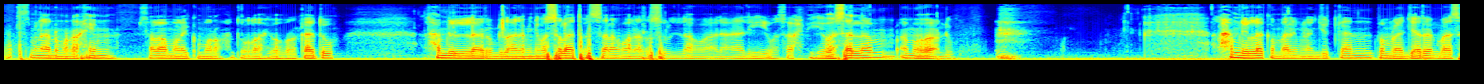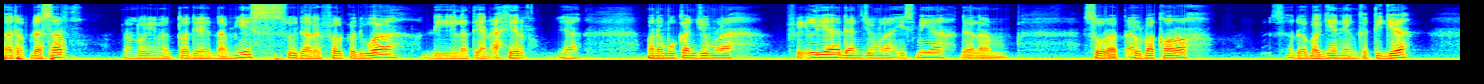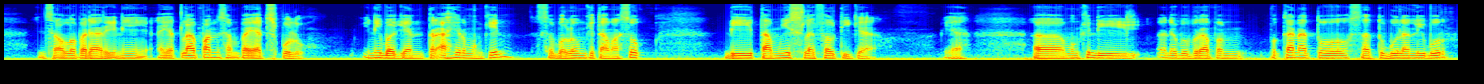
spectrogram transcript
Bismillahirrahmanirrahim. Assalamualaikum warahmatullahi wabarakatuh. Alhamdulillah rabbil alamin wassalatu wassalamu ala Rasulillah wa ala alihi wa sahbihi wasallam. Amma ba'du. Alhamdulillah kembali melanjutkan pembelajaran bahasa Arab dasar melalui metode tamyiz sudah level kedua di latihan akhir ya. Menemukan jumlah fi'liyah dan jumlah ismiyah dalam surat Al-Baqarah sudah bagian yang ketiga Insya Allah pada hari ini ayat 8 sampai ayat 10. Ini bagian terakhir mungkin sebelum kita masuk di tamis level 3. Ya. Uh, mungkin di ada beberapa pekan atau satu bulan libur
